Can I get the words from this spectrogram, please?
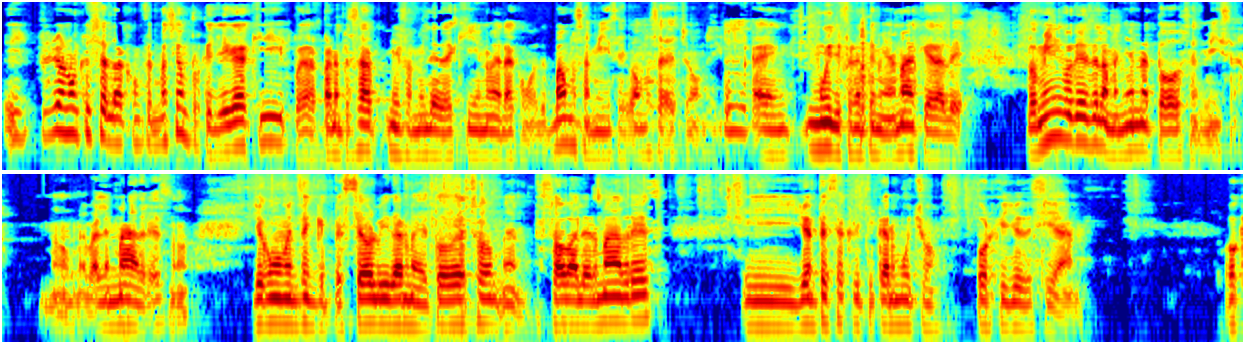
Y yo nunca hice la confirmación porque llegué aquí, para empezar, mi familia de aquí no era como de vamos a misa y vamos a esto. vamos a-". Ujú. Eh, Muy diferente a mi mamá, que era de domingo 10 de la mañana todos en misa. No, me vale madres, ¿no? Llegó un momento en que empecé a olvidarme de todo eso, me empezó a valer madres y yo empecé a criticar mucho porque yo decía, ok,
